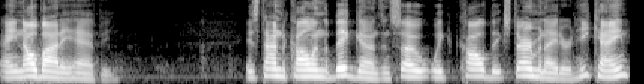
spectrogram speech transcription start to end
ain't nobody happy. It's time to call in the big guns. And so we called the exterminator, and he came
